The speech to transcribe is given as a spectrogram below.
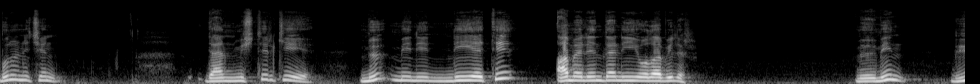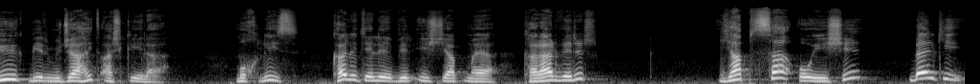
Bunun için denmiştir ki müminin niyeti amelinden iyi olabilir. Mümin büyük bir mücahit aşkıyla muhlis, kaliteli bir iş yapmaya karar verir. Yapsa o işi belki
